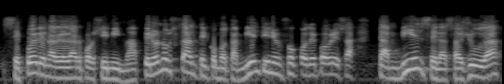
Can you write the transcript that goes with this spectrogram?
se pueden arreglar por sí mismas, pero no obstante, como también tienen foco de pobreza, también se las ayuda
